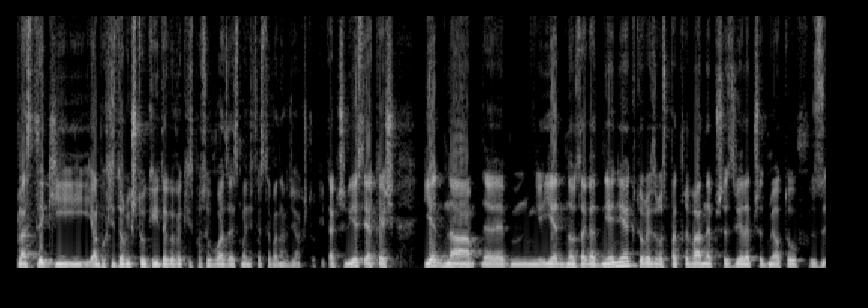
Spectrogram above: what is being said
plastyki albo historii sztuki i tego, w jaki sposób władza jest manifestowana w dziełach sztuki. Tak? Czyli jest jakieś jedna, e, jedno zagadnienie, które jest rozpatrywane przez wiele przedmiotów z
